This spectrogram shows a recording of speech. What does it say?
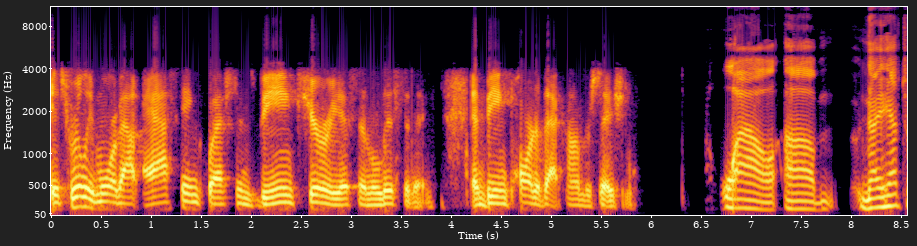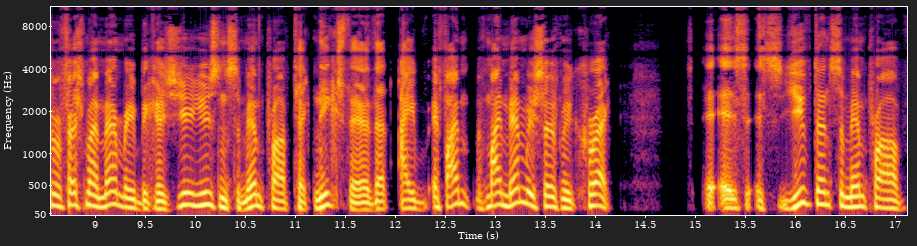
It's really more about asking questions, being curious, and listening, and being part of that conversation. Wow. Um, now you have to refresh my memory because you're using some improv techniques there that I, if I'm, if my memory serves me correct, is, is you've done some improv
